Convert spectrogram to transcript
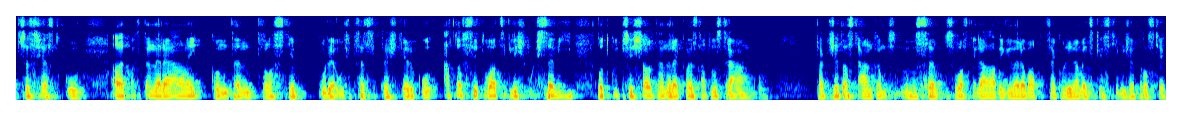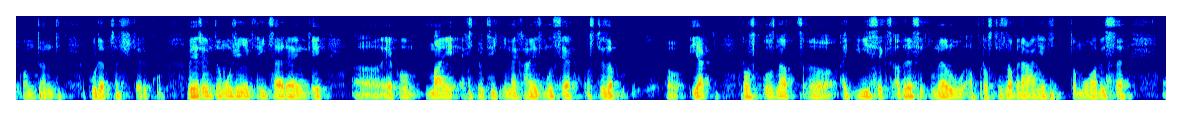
přes šestku, ale pak ten reálný content vlastně bude už přes přeštěrku a to v situaci, když už se ví, odkud přišel ten request na tu stránku. Takže ta stránka se vlastně dá vygenerovat jako dynamicky s tím, že prostě content půjde přes štěrku. Věřím tomu, že některé CDNky uh, jako mají explicitní mechanismus, jak prostě jak rozpoznat eh, IPv6 adresy tunelů a prostě zabránit tomu, aby se eh,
